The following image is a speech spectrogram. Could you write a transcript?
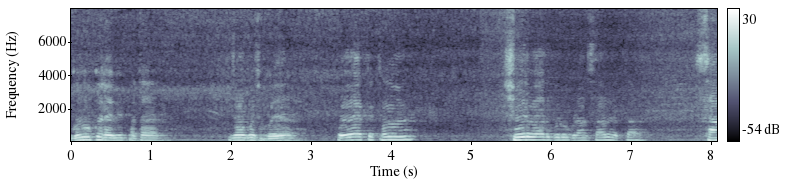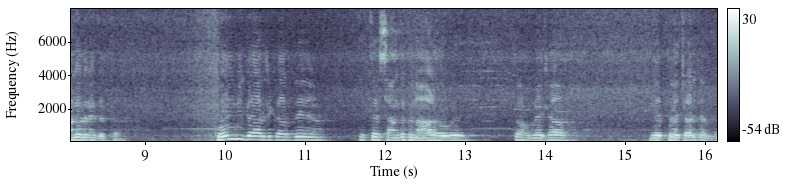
ਗੁਰੂ ਘਰੇ ਵੀ ਪਤਾ ਜੋ ਕੁਝ ਹੋਇਆ। ਹੋਇਆ ਕਿੱਥੋਂ? ਆ? ਆਸ਼ੀਰਵਾਦ ਗੁਰੂ ਗ੍ਰੰਥ ਸਾਹਿਬ ਨੇ ਦਿੱਤਾ, ਸੰਗਤ ਨੇ ਦਿੱਤਾ। ਕੋਈ ਵੀ ਕਾਰਜ ਕਰਦੇ ਆ, ਜਿੱਥੇ ਸੰਗਤ ਨਾਲ ਹੋਵੇ, ਤਾਂ ਹਮੇਸ਼ਾ ਨੇਤਰੇ ਚੜ ਜਾਂਦਾ।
